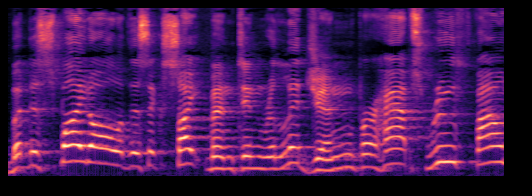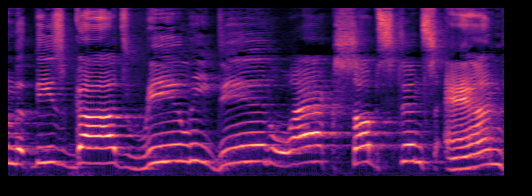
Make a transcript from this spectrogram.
But despite all of this excitement in religion, perhaps Ruth found that these gods really did lack substance and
